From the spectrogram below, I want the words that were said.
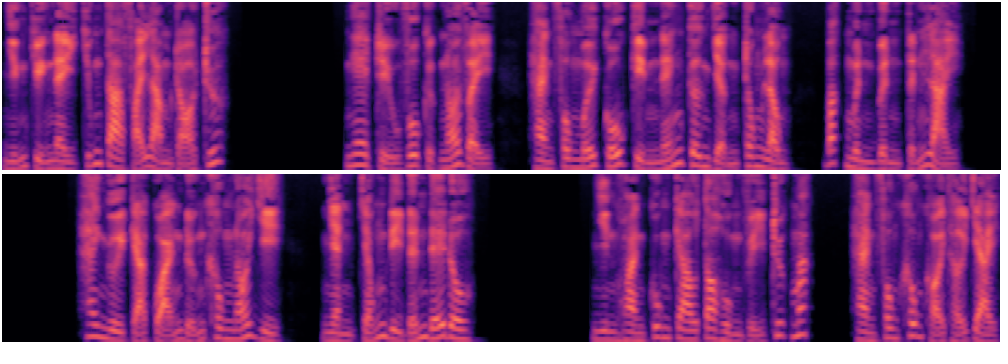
Những chuyện này chúng ta phải làm rõ trước. Nghe Triệu Vô Cực nói vậy, Hàng Phong mới cố kìm nén cơn giận trong lòng, bắt mình bình tĩnh lại. Hai người cả quản đưởng không nói gì, nhanh chóng đi đến đế đô. Nhìn hoàng cung cao to hùng vĩ trước mắt, Hàng Phong không khỏi thở dài,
